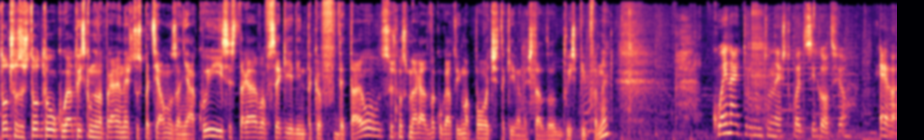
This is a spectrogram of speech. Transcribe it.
Точно защото, когато искам да направя нещо специално за някой и се старая във всеки един такъв детайл, всъщност ме радва, когато има повече такива неща до, до изпипване. Кое е най-трудното нещо, което си готвил? Ева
